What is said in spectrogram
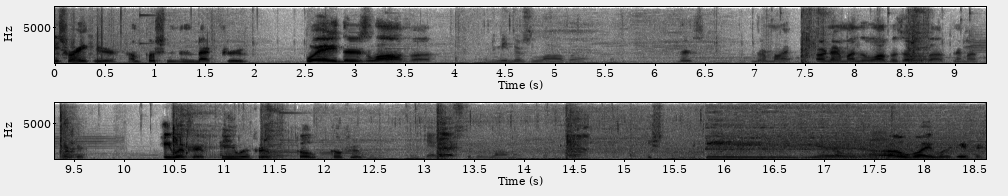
He's right here. I'm pushing him back through. Wait, there's lava. What do you mean there's lava? There's, there might. Oh, never mind. The lava's up above. Never mind. We're. He went through. He went through. Go, go through. Yeah, you stupid llama. Yeah. Oh wait, we're here.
